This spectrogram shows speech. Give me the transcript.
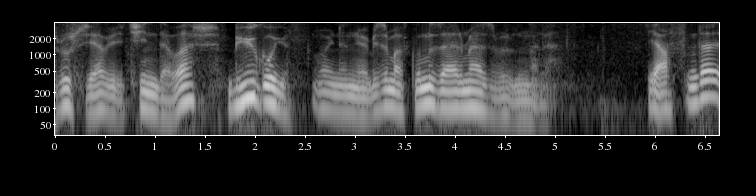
Rusya ve Çin de var. Büyük oyun oynanıyor. Bizim aklımız ermez bunlara. Ya aslında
